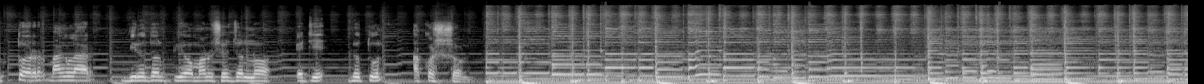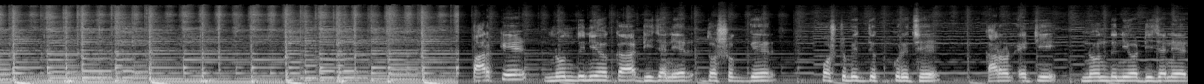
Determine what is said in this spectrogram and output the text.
উত্তর বাংলার বিনোদন প্রিয় মানুষের জন্য এটি নতুন আকর্ষণ। পার্কের নন্দিনীয়কা ডিজাইনের দর্শকদের স্পষ্টবিদ্ধ করেছে, কারণ এটি নন্দনীয় ডিজাইনের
